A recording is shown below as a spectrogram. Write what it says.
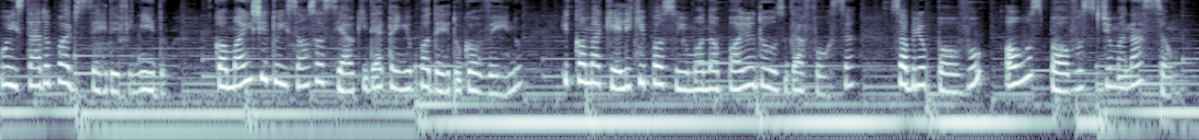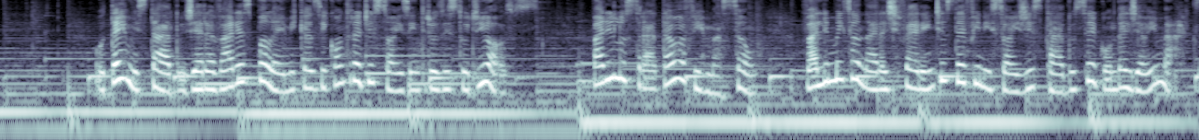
o Estado pode ser definido como a instituição social que detém o poder do governo e como aquele que possui o monopólio do uso da força sobre o povo ou os povos de uma nação. O termo Estado gera várias polêmicas e contradições entre os estudiosos. Para ilustrar tal afirmação, vale mencionar as diferentes definições de Estado segundo Hegel e Marx.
